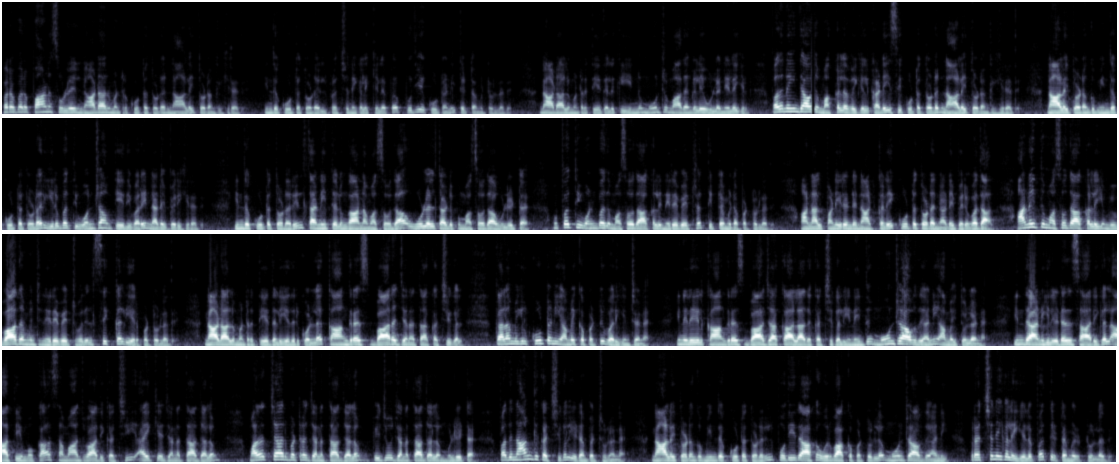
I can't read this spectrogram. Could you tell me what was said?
பரபரப்பான சூழலில் நாடாளுமன்ற கூட்டத்தொடர் நாளை தொடங்குகிறது. இந்த கூட்டத்தொடரில் பிரச்சினைகளை கிளப்ப புதிய கூட்டணி திட்டமிட்டுள்ளது. நாடாளுமன்ற தேர்தலுக்கு இன்னும் மூன்று மாதங்களே உள்ள நிலையில் பதினைந்தாவது மக்களவையில் கடைசி கூட்டத்தொடர் நாளை தொடங்குகிறது. நாளை தொடங்கும் இந்த கூட்டத்தொடர் இருபத்தி ஒன்றாம் தேதி வரை நடைபெறுகிறது. இந்த கூட்டத்தொடரில் தனி தெலுங்கானா மசோதா ஊழல் தடுப்பு மசோதா உள்ளிட்ட முப்பத்தி ஒன்பது மசோதாக்களை நிறைவேற்ற திட்டமிடப்பட்டுள்ளது. ஆனால் பனிரெண்டு நாட்களே கூட்டத்தொடர் நடைபெறுவதால் அனைத்து மசோதாக்களையும் விவாதமின்றி நிறைவேற்றுவதில் சிக்கல் ஏற்பட்டுள்ளது. நாடாளுமன்ற தேர்தலை எதிர்கொள்ள காங்கிரஸ் பாரத் ஜனதா கட்சிகள் தலைமையில் கூட்டணி அமைக்கப்பட்டு வருகின்றன. இந்நிலையில் காங்கிரஸ் பாஜக அல்லாத கட்சிகள் இணைந்து மூன்றாவது அணி அமைத்துள்ளன. இந்த அணியில் இடதுசாரிகள் அதிமுக சமாஜ்வாதி கட்சி ஐக்கிய ஜனதா தளம் மதச்சார்பற்ற ஜனதா தளம் பிஜு ஜனதா தளம் உள்ளிட்ட பதினான்கு கட்சிகள் இடம்பெற்றுள்ளன. நாளை தொடங்கும் இந்த கூட்டத்தொடரில் புதிதாக உருவாக்கப்பட்டுள்ள மூன்றாவது அணி பிரச்சனைகளை எழுப்ப திட்டமிட்டுள்ளது.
